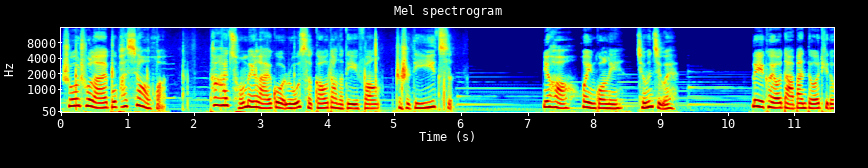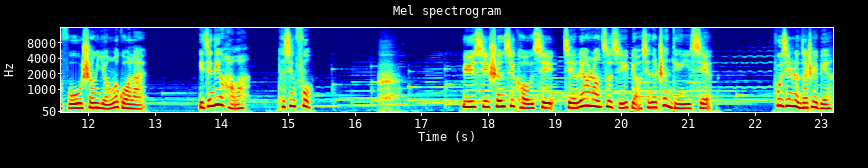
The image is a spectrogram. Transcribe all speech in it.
说出来不怕笑话，他还从没来过如此高档的地方，这是第一次。你好，欢迎光临，请问几位？立刻有打扮得体的服务生迎了过来，已经订好了，他姓付。于西深吸口气，尽量让自己表现得镇定一些。傅先生在这边，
